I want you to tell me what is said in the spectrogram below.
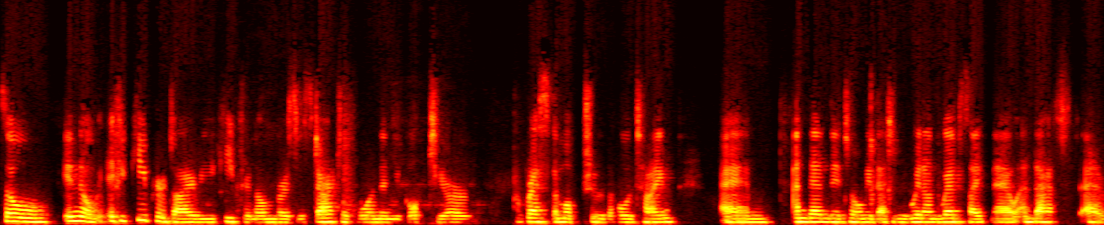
So, you know, if you keep your diary, you keep your numbers, you start at one and you go up to your, progress them up through the whole time. Um, and then they told me that you can go in on the website now and that uh,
